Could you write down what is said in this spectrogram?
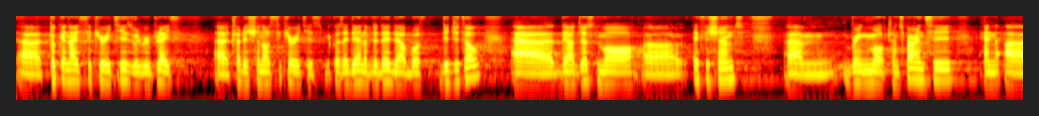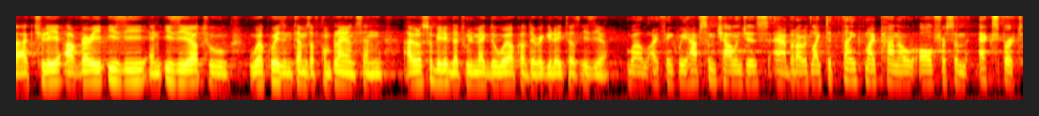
uh, tokenized securities will replace uh, traditional securities because at the end of the day, they are both digital, uh, they are just more uh, efficient, um, bring more transparency, and uh, actually are very easy and easier to work with in terms of compliance. And I also believe that will make the work of the regulators easier. Well, I think we have some challenges, uh, but I would like to thank my panel all for some expert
